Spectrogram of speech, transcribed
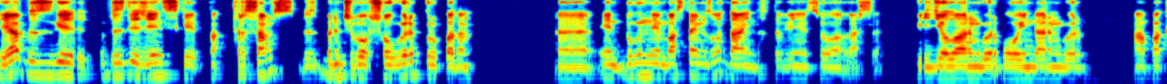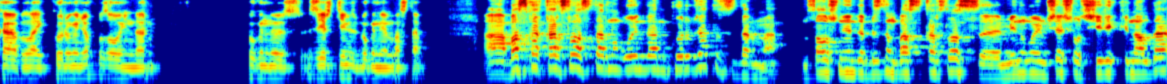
Иә бізге біз де жеңіске тырысамыз. Біз бірінші болып шығу керек группадан. Ә, енді бүгіннен бастаймыз ғой дайындықты венесуэлаға қарсы. Видеоларын көріп ойындарын көріп а пока былай көрген жоқпыз ойындарын. Бүгін өз зерттейміз бүгіннен бастап. А басқа қарсыластардың ойындарын көріп жатырсыздар ма? Мысалы үшін енді біздің басты қарсылас менің ойымша сол ширек финалда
